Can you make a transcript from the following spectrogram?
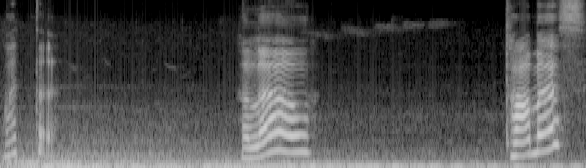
What the? Hello? Thomas?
